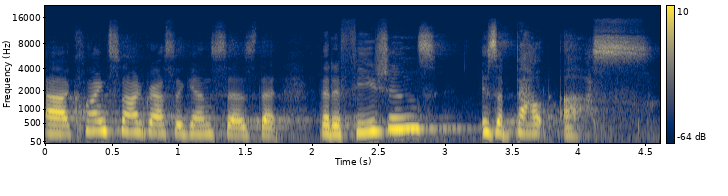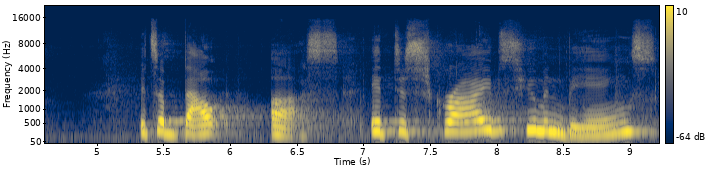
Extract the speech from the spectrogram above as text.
uh, Klyne Snodgrass again says that, that Ephesians is about us. It's about us. It describes human beings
